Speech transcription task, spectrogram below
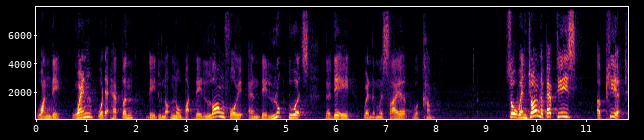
one day. When will that happen? They do not know, but they long for it and they look towards the day when the Messiah will come. So when John the Baptist appeared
